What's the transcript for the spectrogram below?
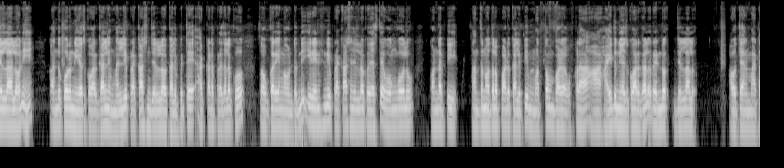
జిల్లాలోని కందుకూరు నియోజకవర్గాల్ని మళ్ళీ ప్రకాశం జిల్లాలో కలిపితే అక్కడ ప్రజలకు సౌకర్యంగా ఉంటుంది. ఈ రెండింటిని ప్రకాశం జిల్లాలోకి వేస్తే ఒంగోలు కొండపి సంతనూతలపాడు కలిపి మొత్తం అక్కడ ఐదు నియోజకవర్గాలు రెండు జిల్లాలు అవుతాయి అన్నమాట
